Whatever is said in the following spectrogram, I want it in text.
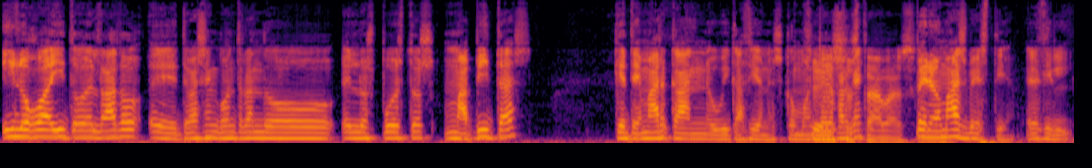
Y luego ahí todo el rato eh, te vas encontrando en los puestos mapitas que te marcan ubicaciones, como en Sí, todo el eso Far Cry, estaba, sí. pero más bestia. Es decir,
